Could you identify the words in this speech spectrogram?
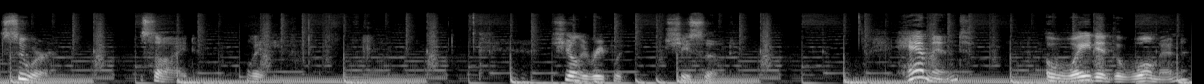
sewer side lady. She only reaped what she sowed. Hammond awaited the woman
